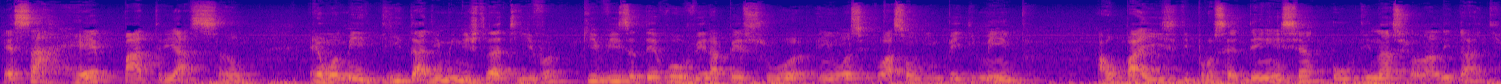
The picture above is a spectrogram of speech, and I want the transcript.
Essa repatriação é uma medida administrativa que visa devolver a pessoa em uma situação de impedimento ao país de procedência ou de nacionalidade.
